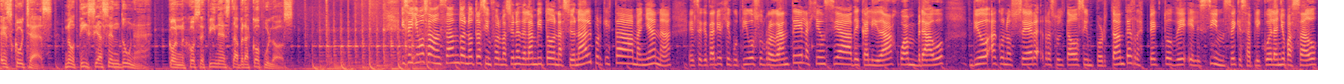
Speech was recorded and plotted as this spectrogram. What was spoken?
Escuchas Noticias en Duna con Josefina Stavrakopoulos y seguimos avanzando en otras informaciones del ámbito nacional porque esta mañana el secretario ejecutivo subrogante de la Agencia de Calidad, Juan Bravo, dio a conocer resultados importantes respecto del el CIMSE que se aplicó el año pasado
